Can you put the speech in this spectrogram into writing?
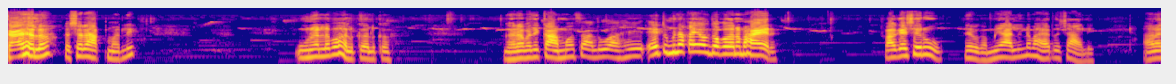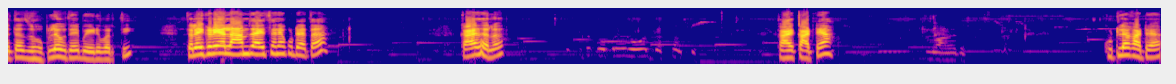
काय झालं? कशाला हाक मारली? उन्हाला बघ हलकं हलकं. घरामध्ये कामं चालू आहे. ए तुम्ही ना येऊ दोघं जण बाहेर. मागे शेरू हे बघा मी आले ना बाहेर तसे आले. आणि आता झोपले होते बेडवरती. त्याला इकडे या लांब जायचं नाही कुठे आता. काय झालं? काय काट्या? कुठल्या काट्या?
